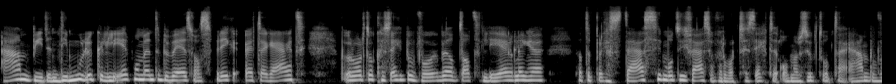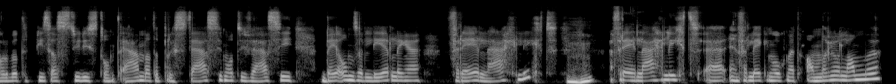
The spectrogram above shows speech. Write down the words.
aanbieden. Die moeilijke leermomenten, bij wijze van spreken, uiteraard. Er wordt ook gezegd bijvoorbeeld dat leerlingen, dat de prestatiemotivatie, of er wordt gezegd, het onderzoek toont dat aan, bijvoorbeeld de PISA-studie stond aan, dat de prestatiemotivatie bij onze leerlingen vrij laag ligt. Mhm. Vrij laag ligt uh, in vergelijking ook met andere landen.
